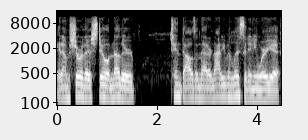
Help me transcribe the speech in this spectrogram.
and I'm sure there's still another ten thousand that are not even listed anywhere yet.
